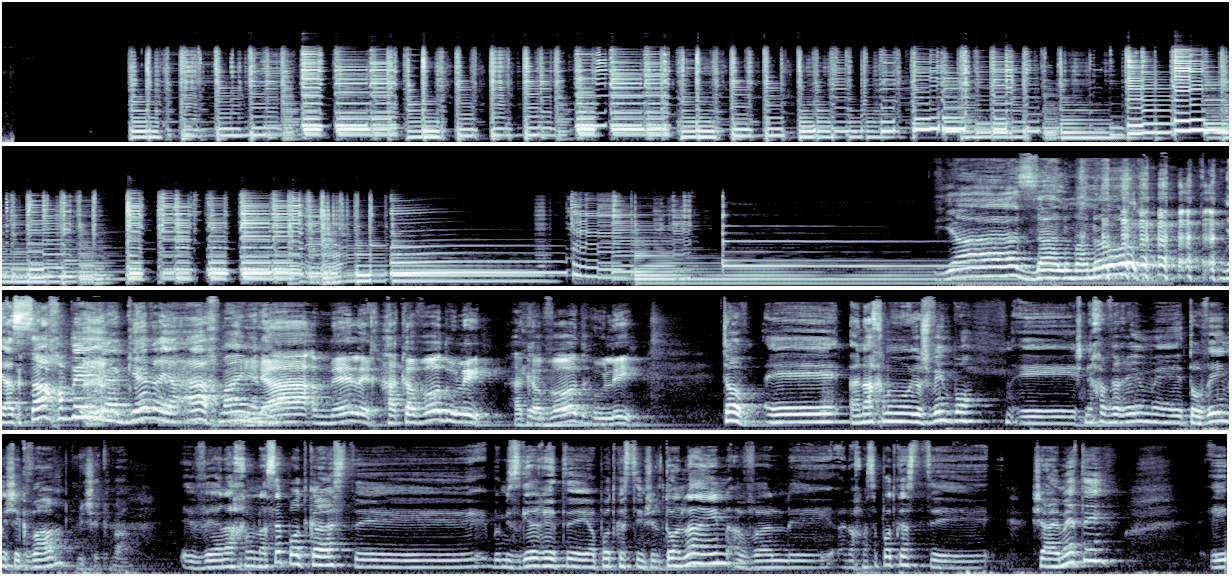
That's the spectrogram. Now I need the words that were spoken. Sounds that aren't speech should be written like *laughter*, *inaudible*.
יא זלמנות, יא סחבי, יא גבר, יא אח, מה העניינים? יא מלך, הכבוד הוא לי. הכבוד הוא לי. טוב, אה, אנחנו יושבים פה, אה, שני חברים אה, טובים משכבר, מי שכבר. ואנחנו נעשה פודקאסט אה, במסגרת אה, הפודקאסטים של טון ליין, אבל אה, אנחנו נעשה פודקאסט אה, שהאמת היא, אה,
